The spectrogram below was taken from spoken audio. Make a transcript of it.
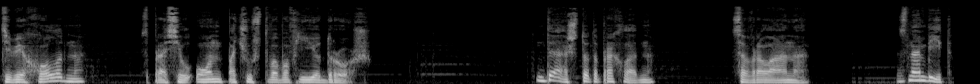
«Тебе холодно?» — спросил он, почувствовав ее дрожь. «Да, что-то прохладно», — соврала она. «Знобит».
